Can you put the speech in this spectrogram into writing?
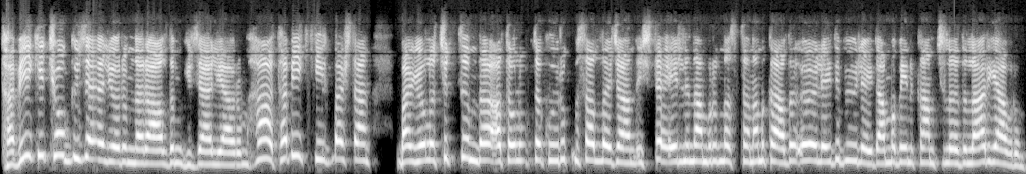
Tabii ki çok güzel yorumlar aldım güzel yavrum. Ha tabii ki ilk baştan ben yola çıktığımda Atalık'ta kuyruk mu sallayacaksın işte elinden burnuna sana mı kaldı öyleydi böyleydi ama beni kamçıladılar yavrum.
